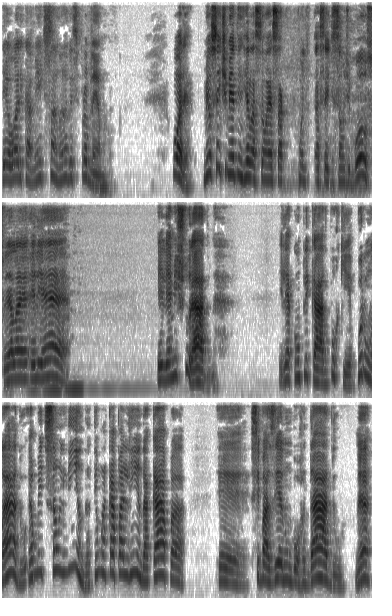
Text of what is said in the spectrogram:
teoricamente sanando esse problema. Olha, meu sentimento em relação a essa, essa edição de bolso, ela é, ele é ele é misturado, né? ele é complicado. Por quê? Por um lado, é uma edição linda, tem uma capa linda. A capa é, se baseia num bordado, né?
